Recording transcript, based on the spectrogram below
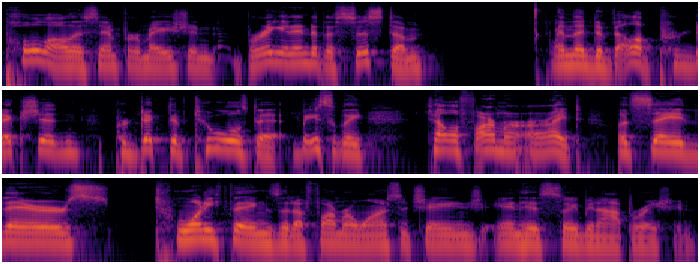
pull all this information, bring it into the system and then develop prediction predictive tools to basically tell a farmer all right let's say there's 20 things that a farmer wants to change in his soybean operation.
